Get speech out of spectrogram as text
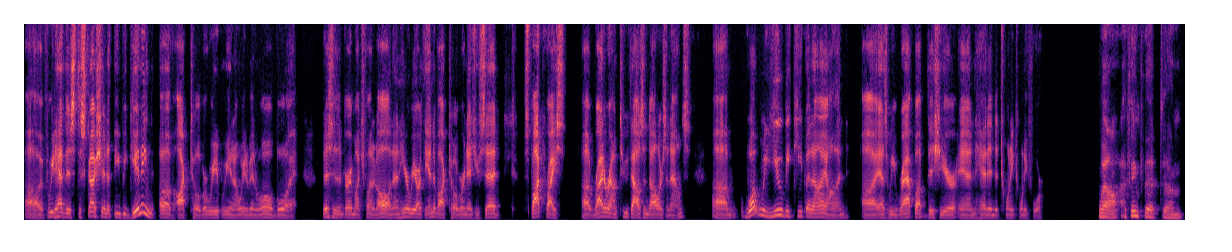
Uh, if we'd had this discussion at the beginning of October, we, we, you know we'd have been, oh boy, this isn't very much fun at all. And then here we are at the end of October, and as you said, spot price uh, right around two thousand dollars an ounce. Um, what will you be keeping an eye on uh, as we wrap up this year and head into 2024? Well, I think that um,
